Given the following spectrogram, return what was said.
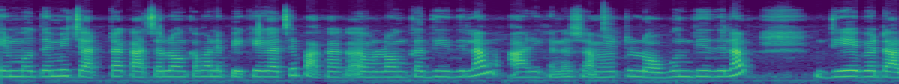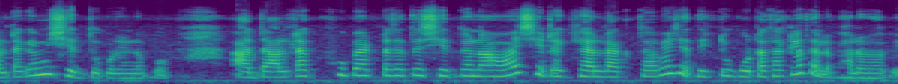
এর মধ্যে আমি চারটা কাঁচা লঙ্কা মানে পেকে গেছে, পাকা লঙ্কা দিয়ে দিলাম। আর এখানে সামনে একটু লবণ দিয়ে দিলাম। দিয়ে এবার ডালটাকে আমি সেদ্ধ করে নেব। আর ডালটা খুব একটা যাতে সেদ্ধ না হয়, সেটা খেয়াল রাখতে হবে। যাতে একটু গোটা থাকলে তাহলে ভালো হবে।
